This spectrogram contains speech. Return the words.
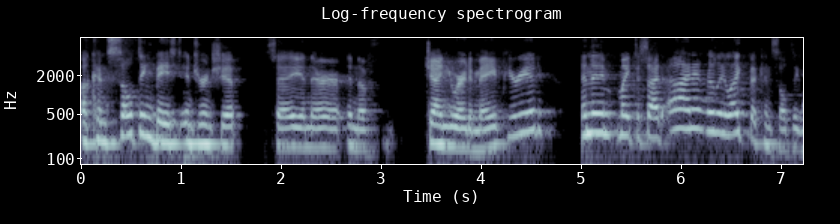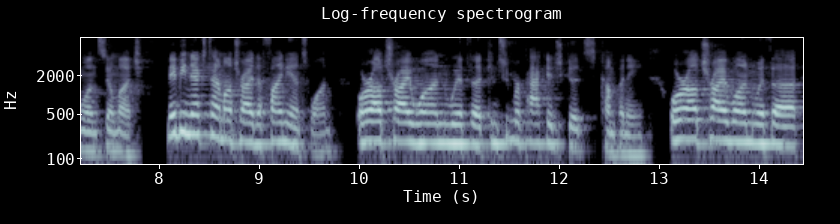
a consulting based internship say in their in the january to may period and then they might decide, oh, I didn't really like the consulting one so much. Maybe next time I'll try the finance one, or I'll try one with a consumer packaged goods company, or I'll try one with a,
